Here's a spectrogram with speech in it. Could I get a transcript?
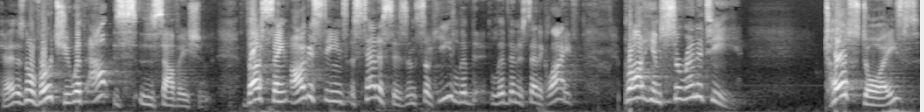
Okay, there's no virtue without salvation. Thus, St. Augustine's asceticism, so he lived, lived an ascetic life, brought him serenity. Tolstoy's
